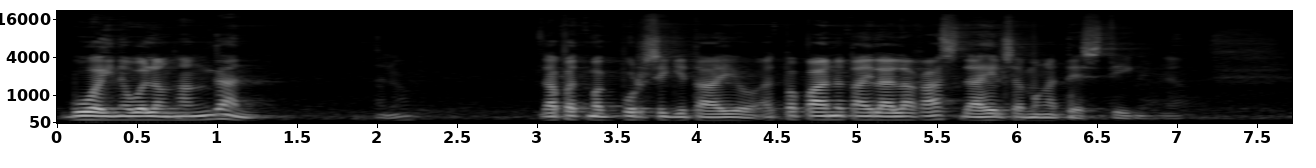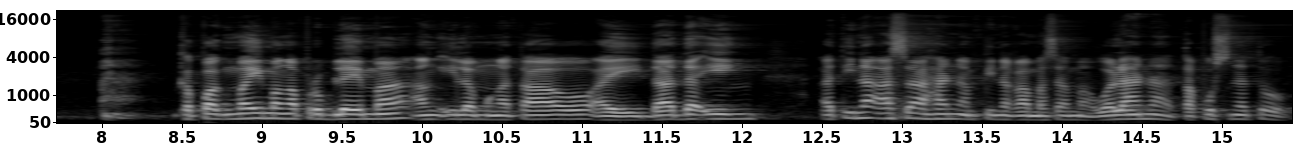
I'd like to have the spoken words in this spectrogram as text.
buhay na walang hanggan. Ano? Dapat magpursige tayo. At paano tayo lalakas? Dahil sa mga testing. Kapag may mga problema, ang ilang mga tao ay dadaing at inaasahan ang pinakamasama. Wala na, tapos na to.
